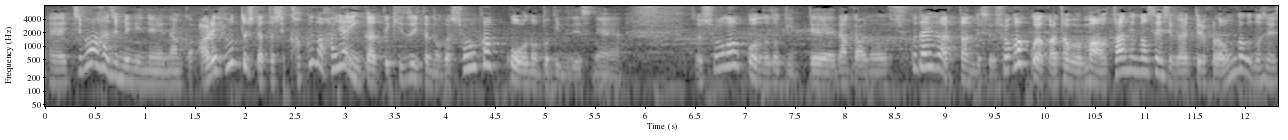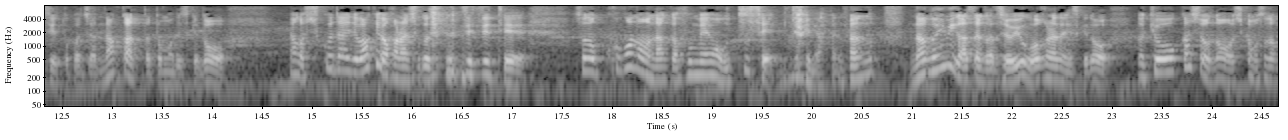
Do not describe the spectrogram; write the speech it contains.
えー一番初めにねなんかあれひょっとして私書くの早いんかって気づいたのが小学校の時でですね。小学校の時ってなんかあの宿題があったんですよ。小学校やから多分まあ担任の先生がやってるから音楽の先生とかじゃなかったと思うんですけどなんか宿題でわけわからん宿題が出ててそのここのなんか譜面を写せみたいな 何の何の意味があったのか私はよくわからないですけど教科書のしかもその、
